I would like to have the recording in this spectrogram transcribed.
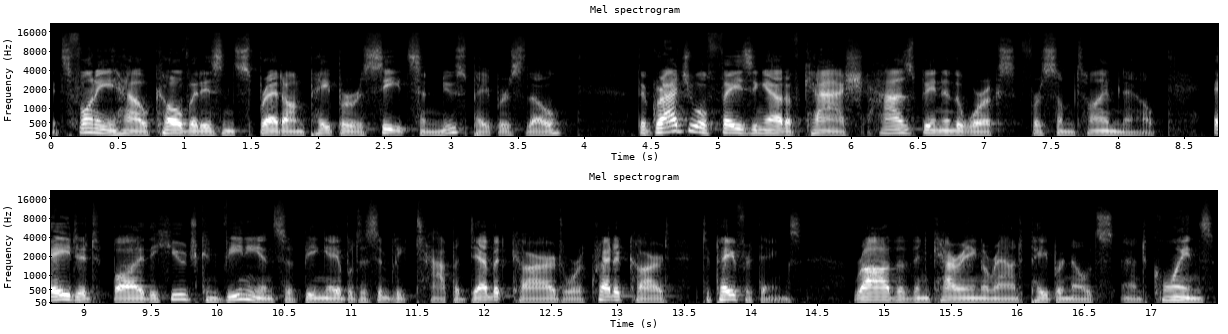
It's funny how COVID isn't spread on paper receipts and newspapers, though. The gradual phasing out of cash has been in the works for some time now aided by the huge convenience of being able to simply tap a debit card or a credit card to pay for things, rather than carrying around paper notes and coins.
